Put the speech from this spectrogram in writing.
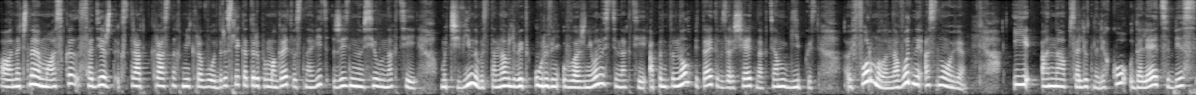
А, ночная маска содержит экстракт красных микроводорослей, который помогает восстановить жизненную силу ногтей. Мочевина восстанавливает уровень увлажненности ногтей, а пантенол питает и возвращает ногтям гибкость. Формула на водной основе и она абсолютно легко удаляется без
